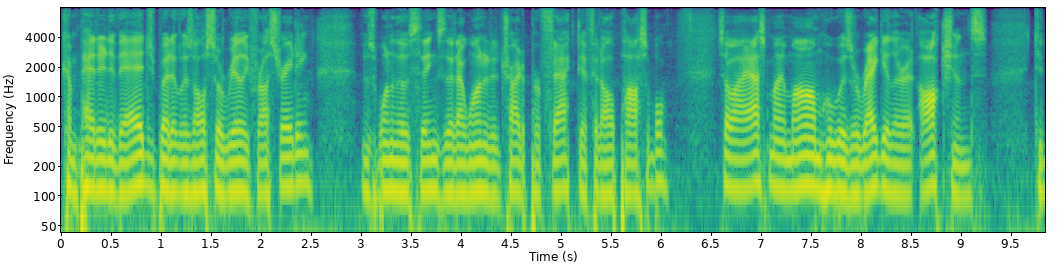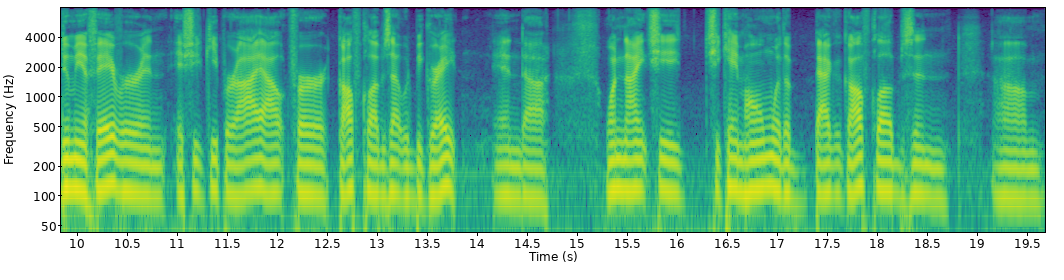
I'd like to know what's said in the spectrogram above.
competitive edge, but it was also really frustrating. It was one of those things that I wanted to try to perfect, if at all possible. So I asked my mom, who was a regular at auctions, to do me a favor, and if she'd keep her eye out for golf clubs, that would be great. And uh, one night she she came home with a bag of golf clubs, and um,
